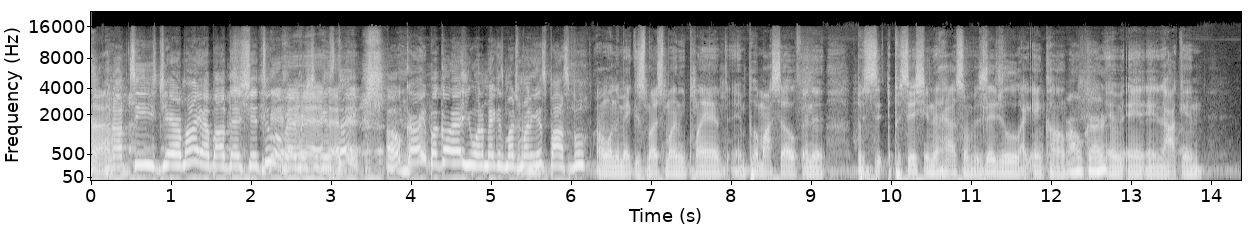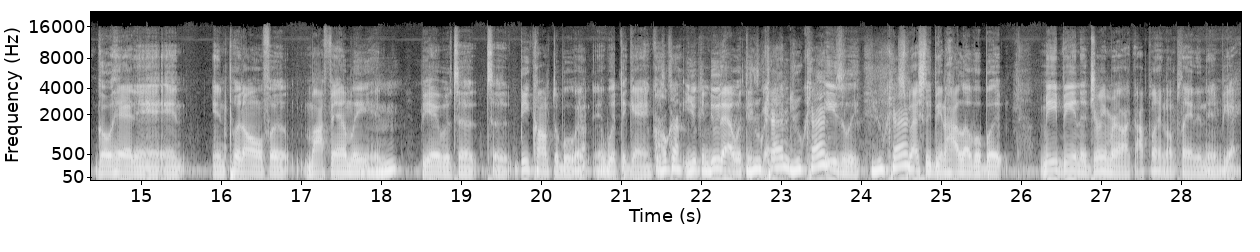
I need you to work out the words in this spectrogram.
And I teased Jeremiah about that shit too over at Michigan State. Okay, but go ahead. You want to make as much money as possible. i want to make as much money playing and put myself in a posi- position to have some residual like income Okay. and and, and i can go ahead and and, and put on for my family and mm-hmm. Be able to to be comfortable and, and with the game 'Cause Okay. you can do that with this You game. can, you can. easily. You can. especially being a high level. But me being a dreamer, like I plan on playing in the NBA.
